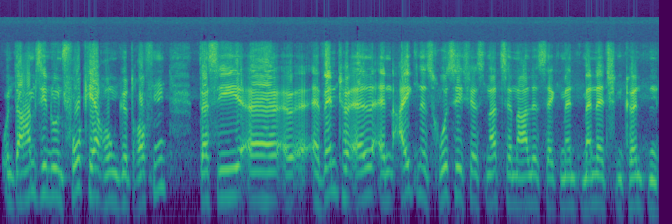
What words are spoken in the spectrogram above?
Und da haben sie nun Vorkehrungen getroffen, dass sie äh, eventuell ein eigenes russisches nationales Segment managen könnten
